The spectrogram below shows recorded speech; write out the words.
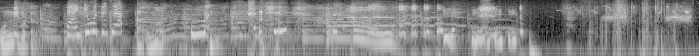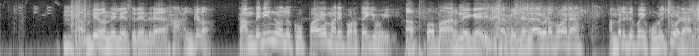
ഉണ്ണിക്കുട്ടൻ താങ്ക് യു മുത്തച്ഛ. ദാ, ഉമ്മ. തമ്പി വന്നില്ലേ സുരേന്ദ്ര? അങ്കിളോ കമ്പനിയിൽ നിന്ന് വന്ന് കുപ്പായോ മാറി പുറത്തേക്ക് പോയി. അപ്പൊ ബാറിലേക്കായിരിക്കും. പിന്നല്ല എവിടെ പോരാ. അമ്പലത്തിൽ പോയി കുളിച്ചു വിടാനോ.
